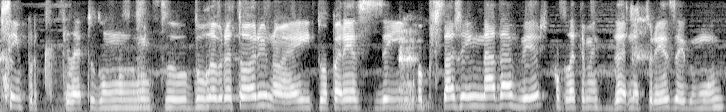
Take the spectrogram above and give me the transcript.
Sim, porque aquilo é tudo um mundo muito do laboratório, não é? E tu apareces aí uma personagem nada a ver, completamente da natureza e do mundo.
